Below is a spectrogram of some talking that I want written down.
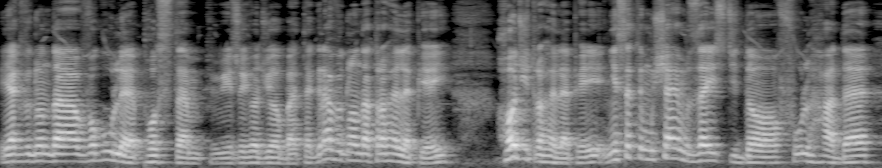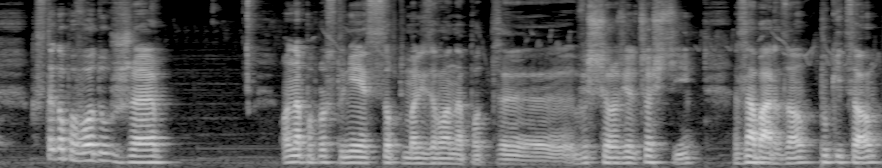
jak wygląda w ogóle postęp, jeżeli chodzi o betę. Gra wygląda trochę lepiej, chodzi trochę lepiej. Niestety musiałem zejść do Full HD, z tego powodu, że ona po prostu nie jest zoptymalizowana pod e, wyższe rozdzielczości za bardzo, póki co.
